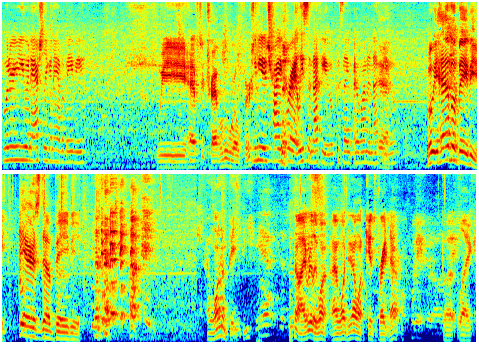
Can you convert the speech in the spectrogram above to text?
When are you and Ashley gonna have a baby? We have to travel the world first. We need to try for at least a nephew, because I, I want a nephew. Yeah. But we have a baby. There's the baby. I want a baby. No, I really want. I want. Dude, I want kids right now. But like,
